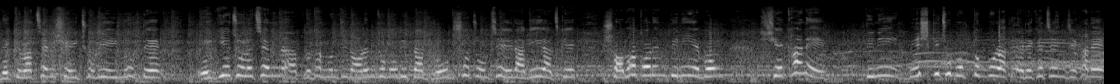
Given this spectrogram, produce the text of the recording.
দেখতে পাচ্ছেন সেই ছবি, এই মুহূর্তে এগিয়ে চলেছেন প্রধানমন্ত্রী নরেন্দ্র মোদী, তার রোড শো চলছে। এর আগেই আজকে সভা করেন তিনি এবং সেখানে তিনি বেশ কিছু বক্তব্য রাখ- রেখেছেন, যেখানে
